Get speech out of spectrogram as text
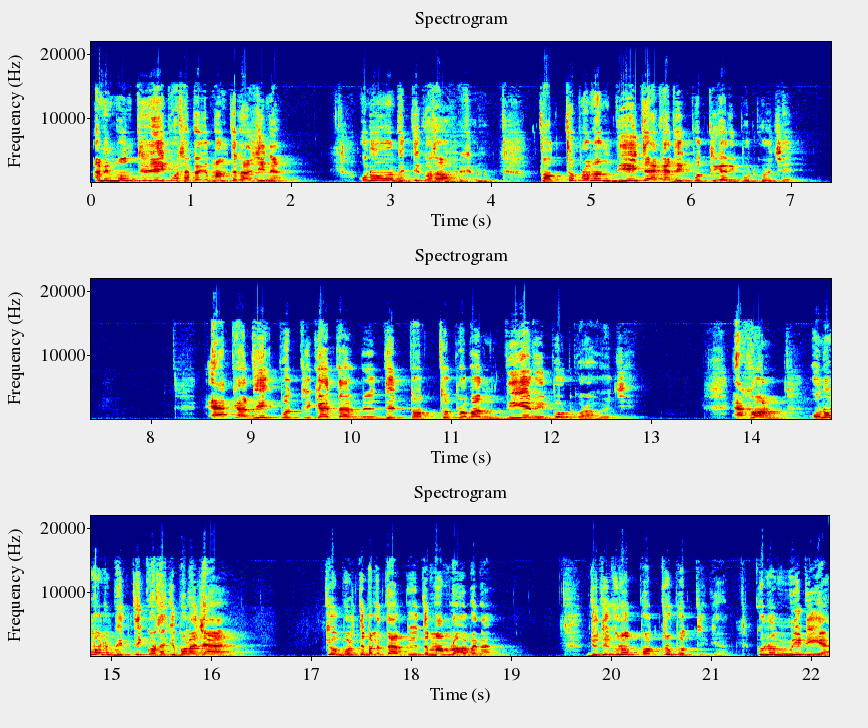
আমি মন্ত্রীর এই কথাটাকে মানতে রাজি না। অনুমান ভিত্তিক কথা হবে কেন? তথ্য প্রমাণ দিয়েই তো একাধিক পত্রিকা রিপোর্ট করেছে। একাধিক পত্রিকায় তার বিরুদ্ধে তথ্য প্রমাণ দিয়ে রিপোর্ট করা হয়েছে। এখন অনুমান ভিত্তিক কথা কি বলা যায়? কেউ বলতে পারে তার বিরুদ্ধে মামলা হবে না। যদি কোনো পত্র পত্রিকা কোনো মিডিয়া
